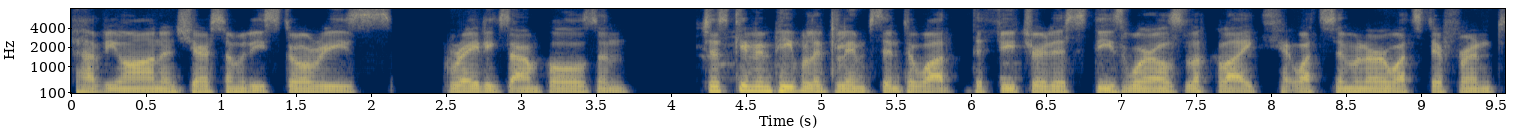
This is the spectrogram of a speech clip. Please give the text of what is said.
to have you on and share some of these stories. Great examples and just giving people a glimpse into what the future this these worlds look like, what's similar, what's different,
